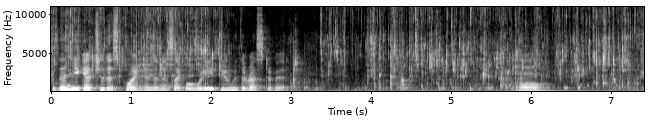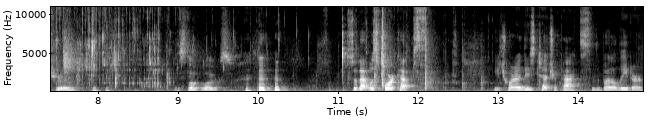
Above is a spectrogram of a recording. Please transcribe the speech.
But then you get to this point, and then it's like, well, what do you do with the rest of it? Oh, true. it still glugs. So that was four cups. Each one of these Tetra Paks is about a liter.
